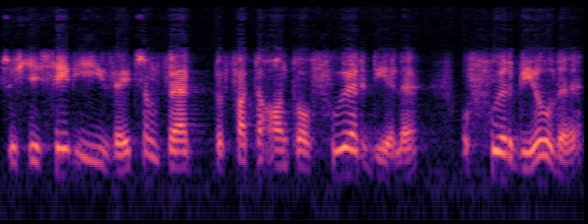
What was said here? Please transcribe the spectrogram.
Soos jy sê die wetsontwerp bevat 'n aantal voordele of voorbeelde,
